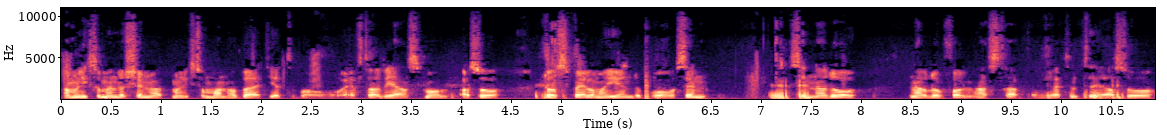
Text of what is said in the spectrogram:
när man liksom ändå känner att man, liksom, man har börjat jättebra och efter Adrians mål. Alltså, då spelar man ju ändå bra. Och sen, sen när, då, när de får den här straffen, jag vet inte. Alltså,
